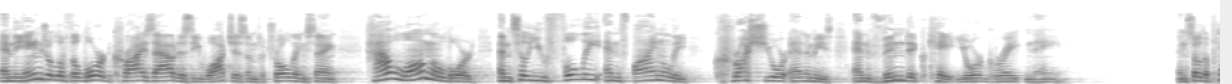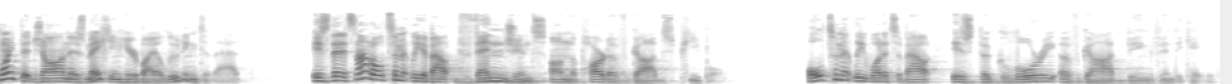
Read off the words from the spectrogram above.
And the angel of the Lord cries out as he watches them patrolling, saying, How long, O Lord, until you fully and finally crush your enemies and vindicate your great name? And so the point that John is making here by alluding to that is that it's not ultimately about vengeance on the part of God's people. Ultimately, what it's about is the glory of God being vindicated.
